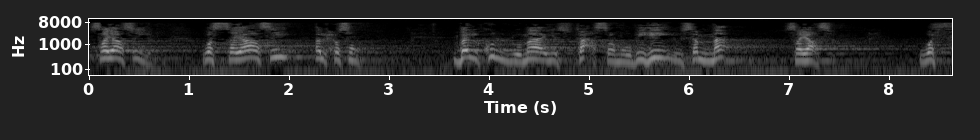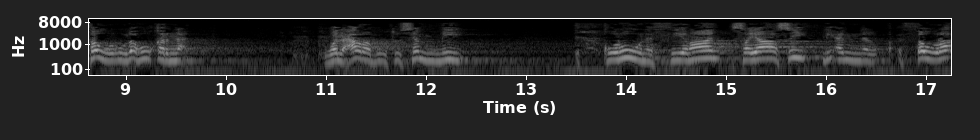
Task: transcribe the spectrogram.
صياصيهم والصياصي الحصون. بل كل ما يستعصم به يسمى صياصي والثور له قرنان. والعرب تسمي قرون الثيران صياصي لأن الثور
